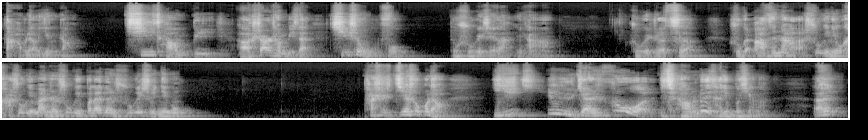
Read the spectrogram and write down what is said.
打不了硬仗。七场比啊，十二场比赛，七胜五负，都输给谁了？你看啊，输给热刺了，输给阿森纳了，输给纽卡，输给曼城，输给布莱顿，输给水晶宫。他是接受不了，一遇见弱强队他就不行了。嗯，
